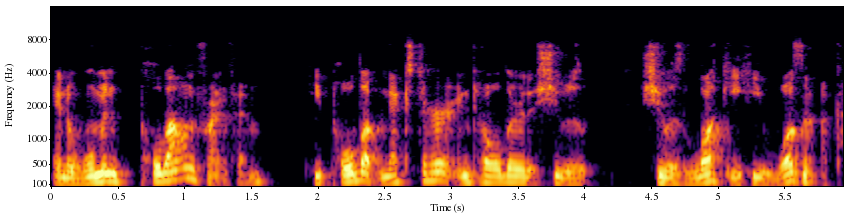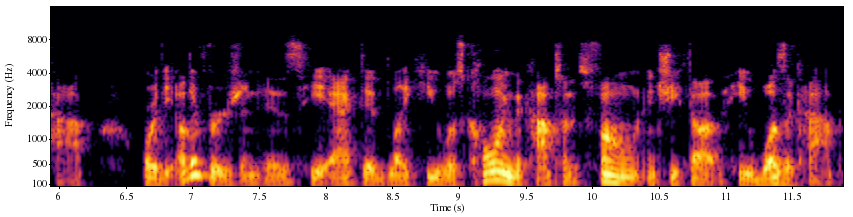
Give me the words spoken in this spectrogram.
and a woman pulled out in front of him. He pulled up next to her and told her that she was she was lucky he wasn't a cop. Or the other version is he acted like he was calling the cops on his phone, and she thought he was a cop.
